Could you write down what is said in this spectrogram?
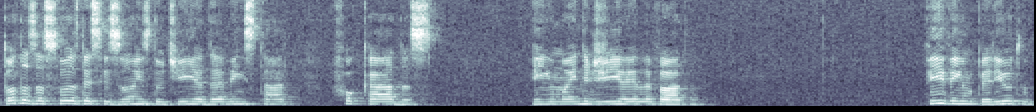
Todas as suas decisões do dia devem estar focadas em uma energia elevada. Vivem um período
